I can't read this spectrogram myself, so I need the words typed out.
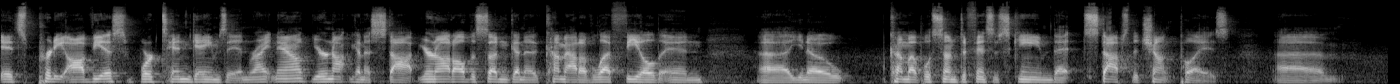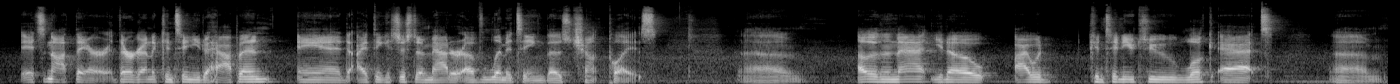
it's pretty obvious we're 10 games in right now. You're not going to stop. You're not all of a sudden going to come out of left field and, uh, you know, come up with some defensive scheme that stops the chunk plays. Um, it's not there. They're going to continue to happen, and I think it's just a matter of limiting those chunk plays. Um, other than that, you know, I would continue to look at um,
